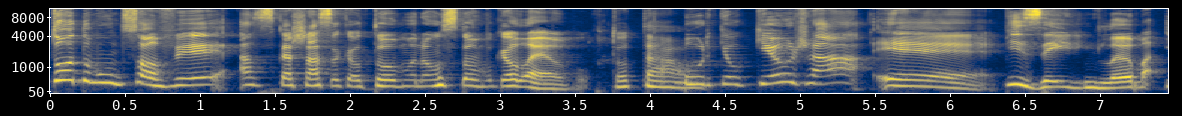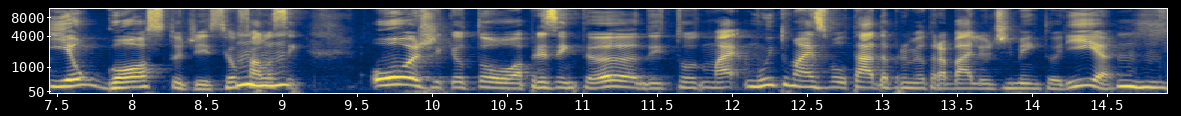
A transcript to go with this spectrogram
todo mundo só vê as cachaças que eu tomo, não os tombos que eu levo. Total. Porque o que eu já é, pisei em lama, e eu gosto disso. Eu falo Uhum. assim, hoje que eu tô apresentando e mai- muito mais voltada para o meu trabalho de mentoria, Uhum.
